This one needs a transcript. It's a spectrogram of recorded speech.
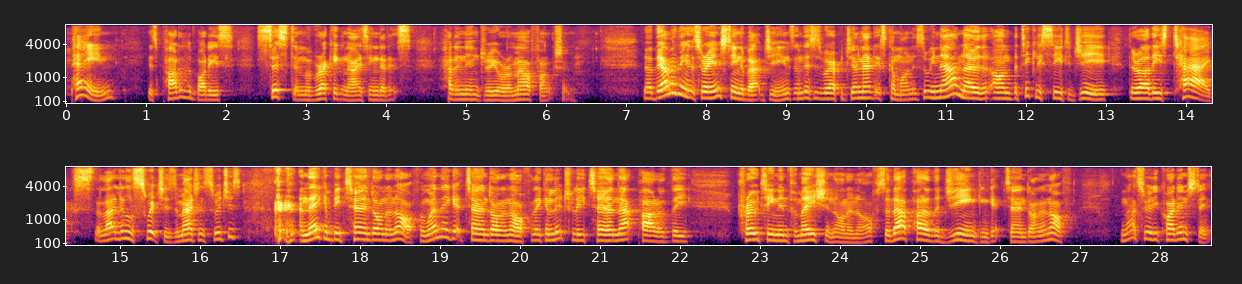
pain is part of the body's system of recognizing that it's had an injury or a malfunction. Now, the other thing that's very interesting about genes, and this is where epigenetics come on, is that we now know that on particularly C to G, there are these tags. They're like little switches, imagine switches, and they can be turned on and off. And when they get turned on and off, they can literally turn that part of the protein information on and off, so that part of the gene can get turned on and off. And that's really quite interesting.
